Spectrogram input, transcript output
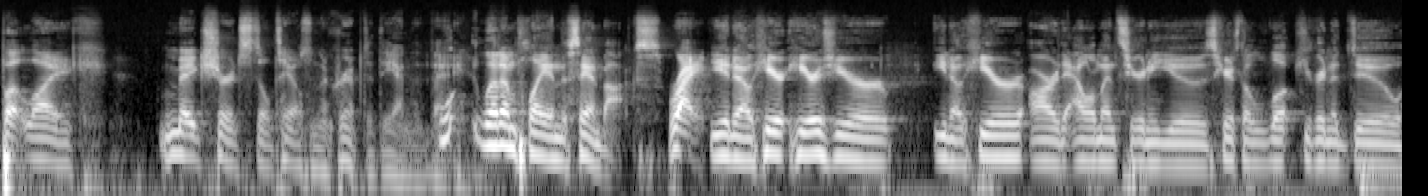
but like make sure it's still Tales from the Crypt at the end of the day. let them play in the sandbox. Right. You know, here here's your you know, here are the elements you're going to use. Here's the look you're going to do.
